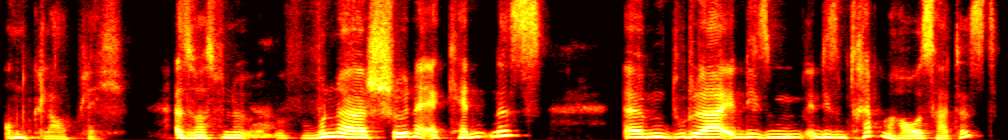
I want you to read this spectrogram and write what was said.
Unglaublich. Also was für eine ja. wunderschöne Erkenntnis ähm, du da in diesem, in diesem Treppenhaus hattest.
